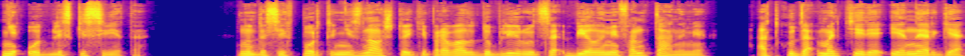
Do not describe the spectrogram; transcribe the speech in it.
ни отблески света. Но до сих пор ты не знал, что эти провалы дублируются белыми фонтанами, откуда материя и энергия,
